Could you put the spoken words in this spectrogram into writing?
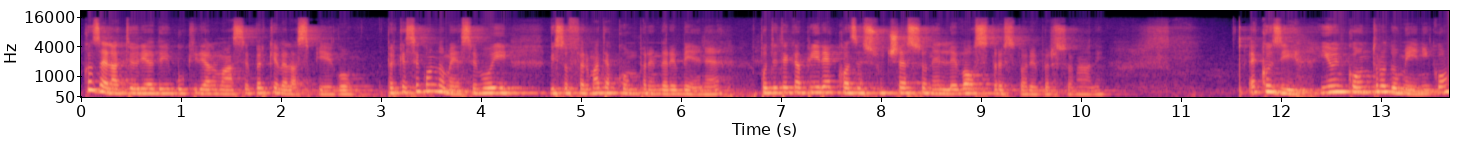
Cos'è la teoria dei buchi di Almasse? Perché ve la spiego? Perché secondo me se voi vi soffermate a comprendere bene, potete capire cosa è successo nelle vostre storie personali. È così, io incontro Domenico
